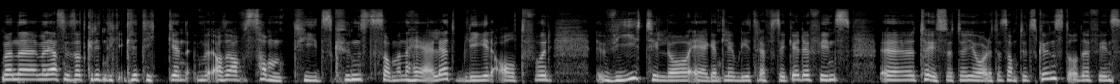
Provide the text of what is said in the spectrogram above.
Men, eh, men jeg syns at kritikken altså av samtidskunst som en helhet blir altfor vid til å egentlig bli treffsikker. Det fins uh, tøysete, jålete samtidskunst, og det fins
